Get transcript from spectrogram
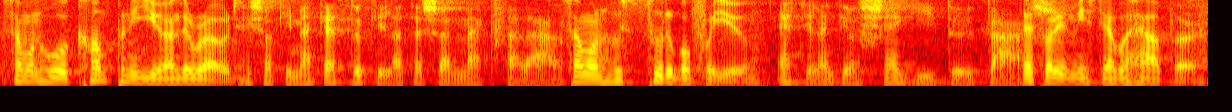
someone who will accompany you on the road. és aki neked tökéletesen megfelel. Someone who's suitable for you. Ezt jelenti a segítő That's társ. what it means to have a helper.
